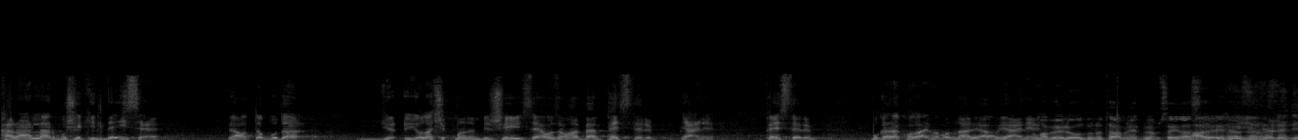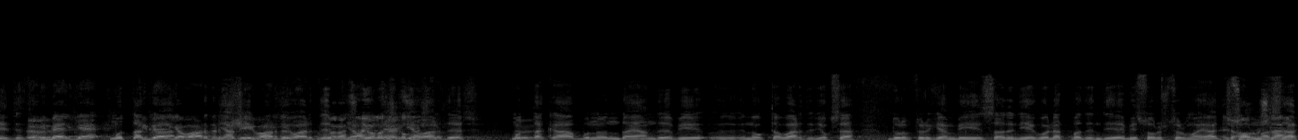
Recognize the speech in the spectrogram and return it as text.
kararlar bu şekildeyse veyahut da bu da yola çıkmanın bir şeyi ise o zaman ben pes derim. Yani pes derim. Bu kadar kolay mı bunlar ya? Yani Ama böyle olduğunu tahmin etmiyorum. Sayın Aslan ne diyorsunuz? Öyle değildi tabii. Bir belge, Mutlaka bir belge vardır, ya bir şey bilgi vardır. vardır, Bunlar ya bir belge çıkılmıştır. vardır. Mutlaka bunun dayandığı bir e, nokta vardır. Yoksa durup dururken bir insanı niye gol atmadın diye bir soruşturmaya E, sormuşlar.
